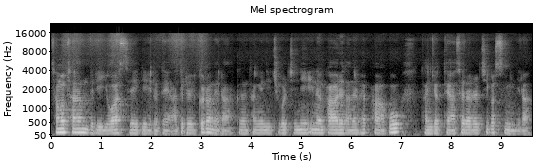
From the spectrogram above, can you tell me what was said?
성읍 사람들이 요아스에게 이르되 아들을 끌어내라. 그는 당연히 죽을지니 이는 바알의 단을 회파하고 단 곁에 아세라를 찍었음이니라.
